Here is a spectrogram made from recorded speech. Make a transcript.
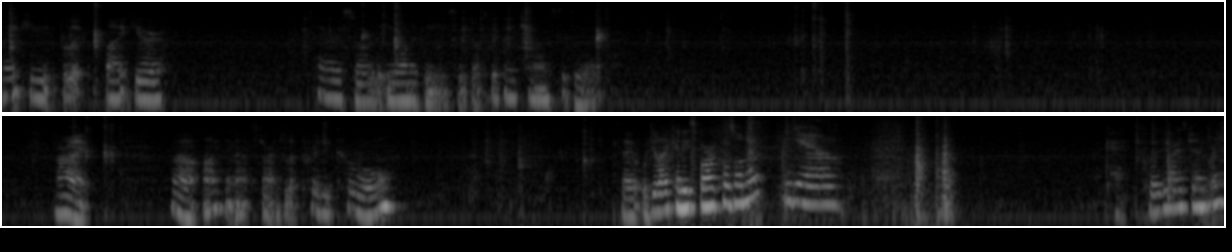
make you look like your pterosaur that you want to be, so you've got to give me a chance to do it. Right. Well, I think that's starting to look pretty cool. So, would you like any sparkles on it? Yeah. Okay, close your eyes gently.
